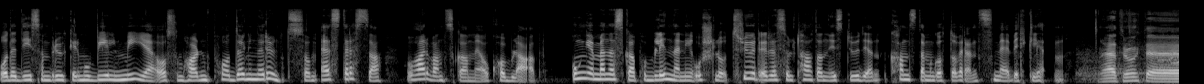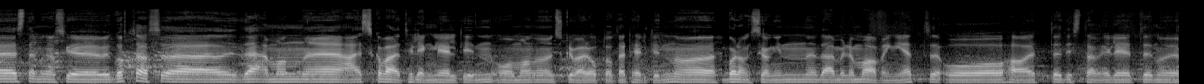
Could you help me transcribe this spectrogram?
og det er de som bruker mobilen mye og som har den på døgnet rundt, som er stressa og har vansker med å koble av. Unge mennesker på Blindern i Oslo tror resultatene i studien kan stemme godt overens med virkeligheten. Jeg tror nok det stemmer ganske godt. Altså, er, man er, skal være tilgjengelig hele tiden, og man ønsker å være oppdatert hele tiden. og Balansegangen der mellom avhengighet og ha et, et, noe,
